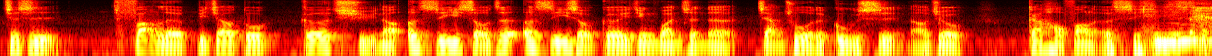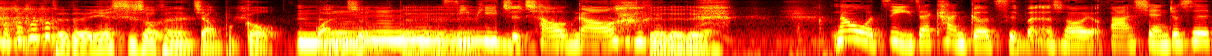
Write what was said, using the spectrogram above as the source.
就是放了比较多歌曲，然后二十一首，这二十一首歌已经完成了讲出我的故事，然后就刚好放了二十一首。对对，因为十首可能讲不够完整。对对对对 CP 值超高。对对对，那我自己在看歌词本的时候，有发现，就是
